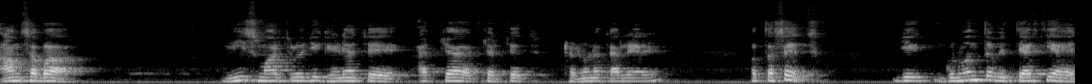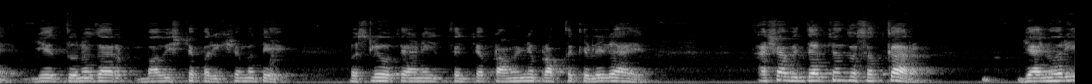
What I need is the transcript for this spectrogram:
आमसभा वीस मार्च रोजी घेण्याचे आजच्या चर्चेत ठरवण्यात आले आहे. व तसेच जे गुणवंत विद्यार्थी आहेत जे दोन हजार बावीसच्या परीक्षेमध्ये बसले होते आणि त्यांच्या प्रावीण्य प्राप्त केलेले आहेत अशा विद्यार्थ्यांचा सत्कार जानेवारी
